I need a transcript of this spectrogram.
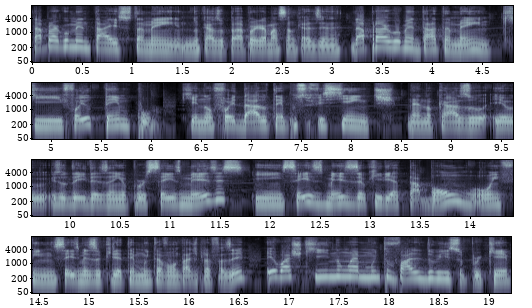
Dá para argumentar isso também, no caso para programação, quer dizer, né? Dá para argumentar também que foi o tempo que não foi dado tempo suficiente, né? No caso, eu estudei desenho por seis meses e em seis meses eu queria estar tá bom, ou enfim, em seis meses eu queria ter muita vontade para fazer. Eu acho que não é muito válido isso, porque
